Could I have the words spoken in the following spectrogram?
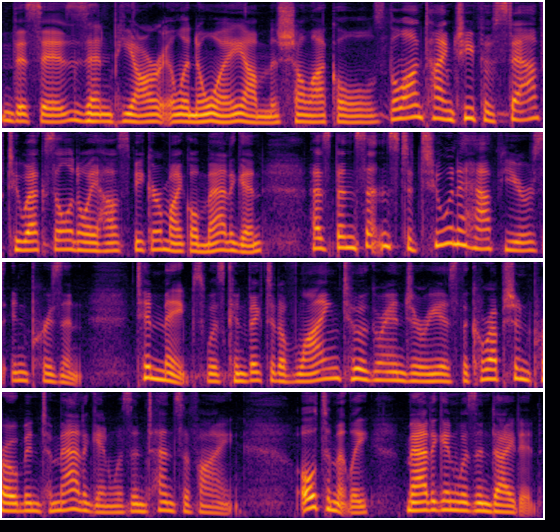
This is NPR Illinois. I'm Michelle Eccles. The longtime chief of staff to ex Illinois House Speaker Michael Madigan has been sentenced to two and a half years in prison. Tim Mapes was convicted of lying to a grand jury as the corruption probe into Madigan was intensifying. Ultimately, Madigan was indicted.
